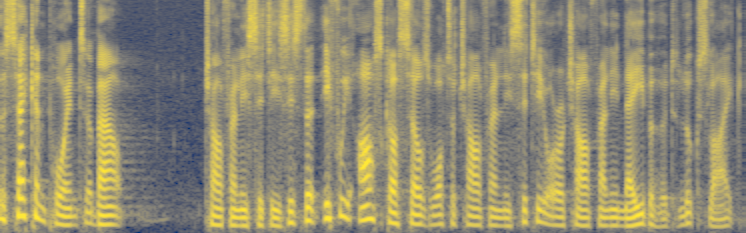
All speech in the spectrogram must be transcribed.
The second point about child-friendly cities is that if we ask ourselves what a child-friendly city or a child-friendly neighborhood looks like,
